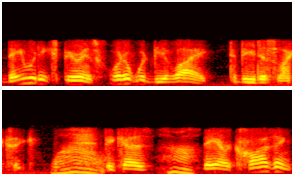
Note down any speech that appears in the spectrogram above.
They would experience what it would be like to be dyslexic wow. because Huh. they are causing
